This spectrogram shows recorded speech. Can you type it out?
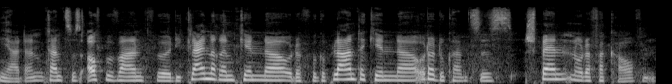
ja, dann kannst du es aufbewahren für die kleineren Kinder oder für geplante Kinder oder du kannst es spenden oder verkaufen.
